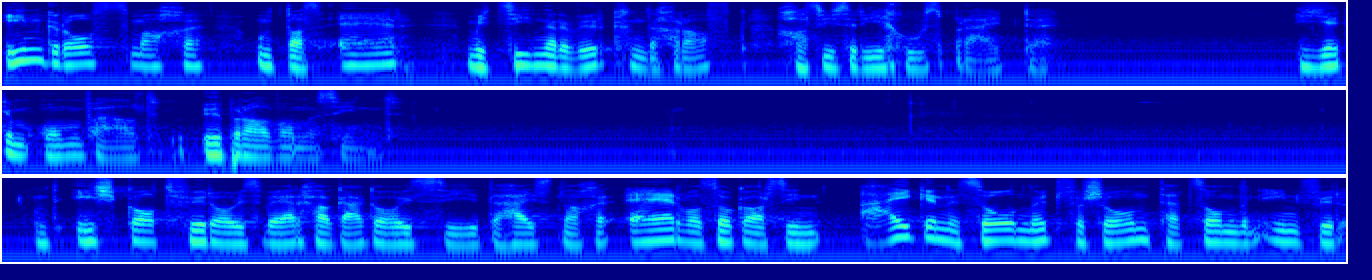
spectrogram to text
ihn groß zu machen und dass er mit seiner wirkenden Kraft kann sein Reich ausbreiten kann. In jedem Umfeld, überall, wo wir sind. Und ist Gott für uns, wer kann gegen uns sein? Da heißt nachher, er, der sogar seinen eigenen Sohn nicht verschont hat, sondern ihn für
